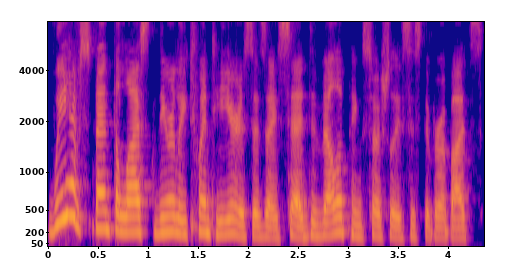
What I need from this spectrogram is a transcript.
we have spent the last nearly 20 years, as I said, developing socially assistive robots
